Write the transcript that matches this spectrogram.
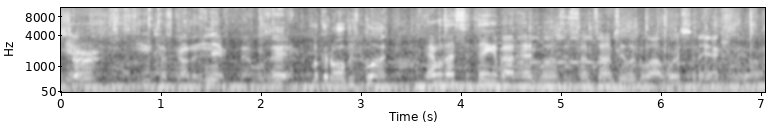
Sir, you just got a nick. That was it. Look at all this blood. Yeah, well, that's the thing about head wounds, is sometimes they look a lot worse than they actually are.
